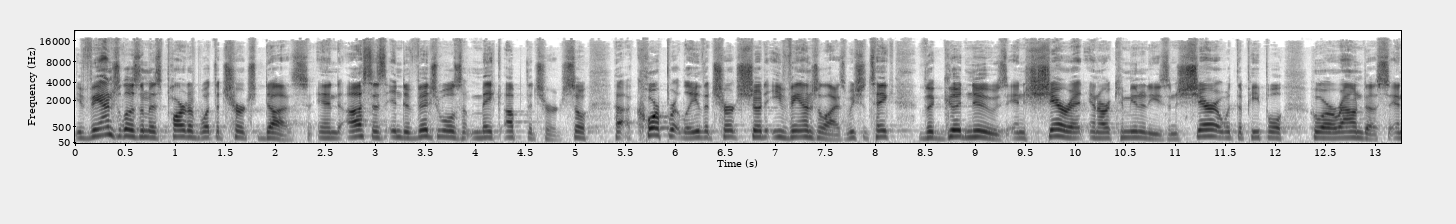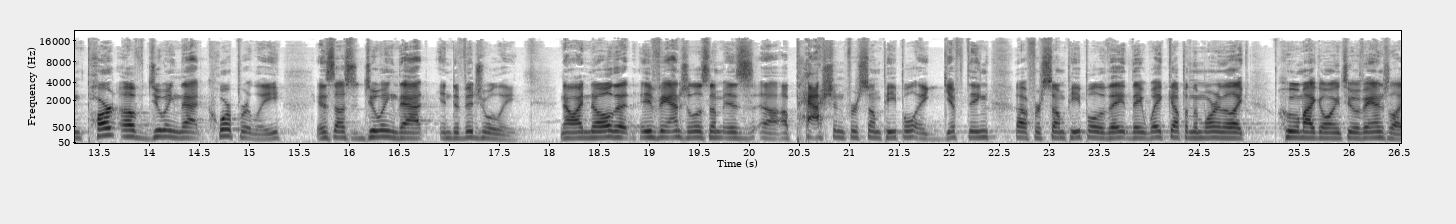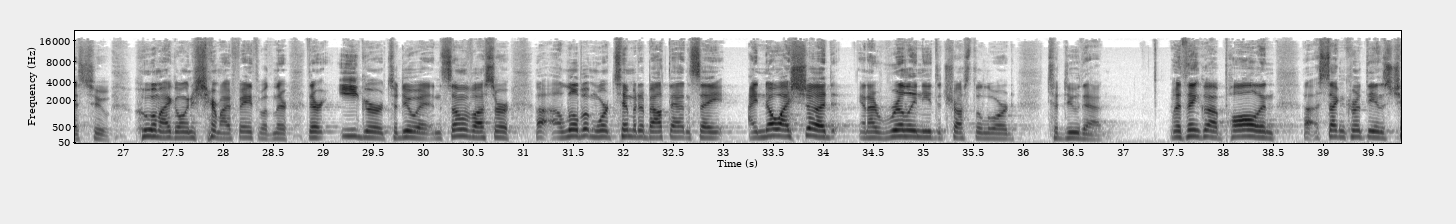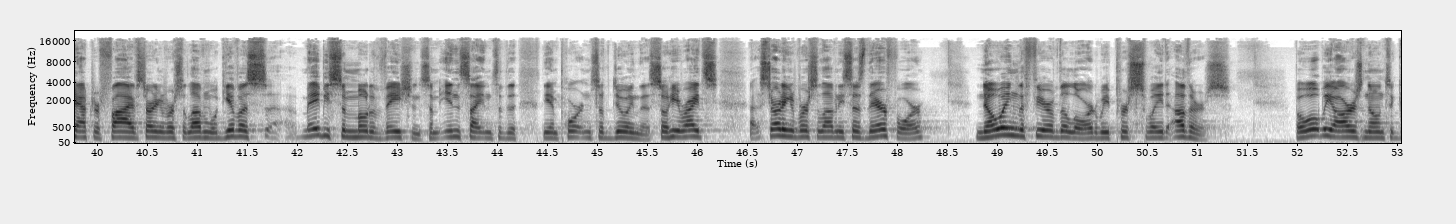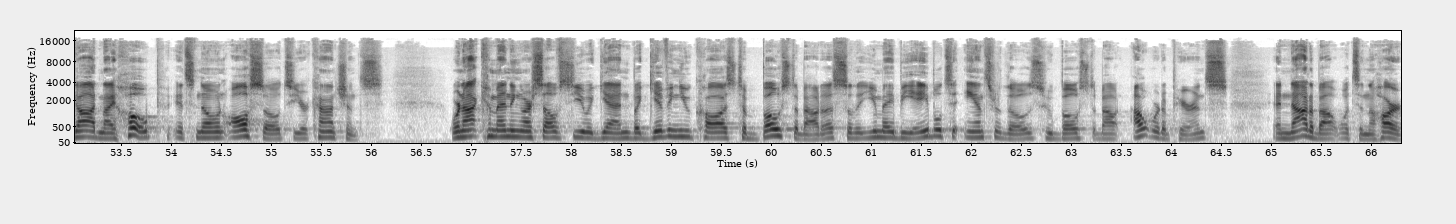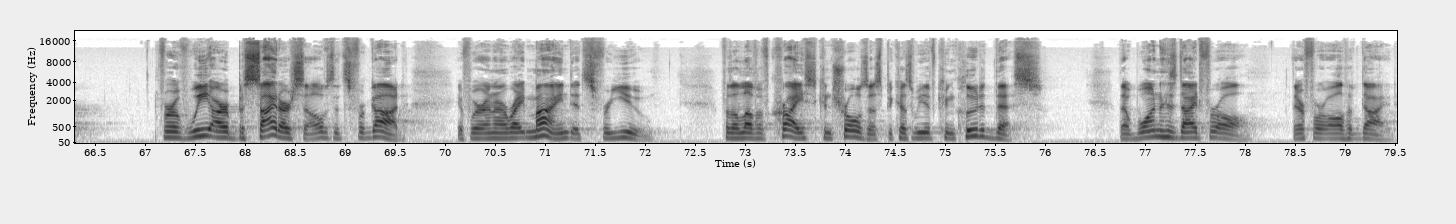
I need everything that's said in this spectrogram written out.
evangelism is part of what the church does, and us as individuals make up the church. So, uh, corporately, the church should evangelize. We should take the good news and share it in our communities and share it with the people who are around us. And part of doing that corporately is us doing that individually. Now, I know that evangelism is uh, a passion for some people, a gifting uh, for some people. They, they wake up in the morning, they're like, who am I going to evangelize to? Who am I going to share my faith with? And they're, they're eager to do it. And some of us are uh, a little bit more timid about that and say, I know I should, and I really need to trust the Lord to do that. I think uh, Paul in uh, 2 Corinthians chapter 5, starting in verse 11, will give us uh, maybe some motivation, some insight into the, the importance of doing this. So he writes, uh, starting in verse 11, he says, Therefore, knowing the fear of the Lord, we persuade others. But what we are is known to God, and I hope it's known also to your conscience. We're not commending ourselves to you again, but giving you cause to boast about us, so that you may be able to answer those who boast about outward appearance and not about what's in the heart. For if we are beside ourselves, it's for God. If we're in our right mind, it's for you. For the love of Christ controls us because we have concluded this that one has died for all, therefore all have died.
